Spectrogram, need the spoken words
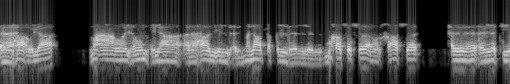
آه، هؤلاء مع عوالهم إلى آه، هذه المناطق المخصصة أو الخاصة التي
